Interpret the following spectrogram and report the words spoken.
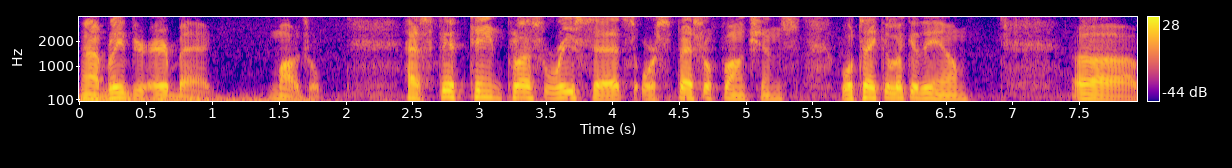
and I believe your airbag module has 15 plus resets or special functions. We'll take a look at them. Uh,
